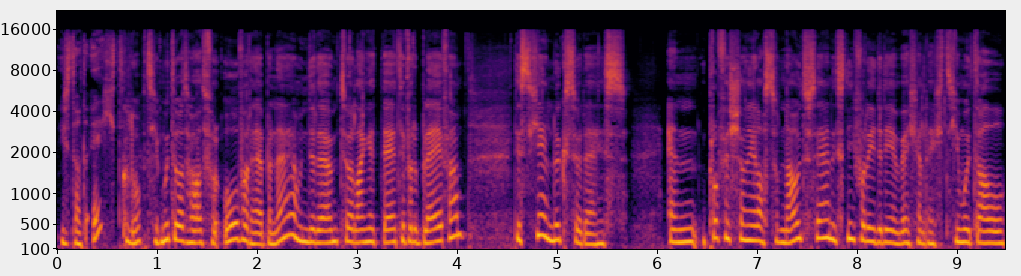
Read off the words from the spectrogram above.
Is dat echt? Klopt, je moet er wat voor over hebben hè, om in de ruimte lange tijd te verblijven. Het is geen luxe reis. En professioneel astronaut zijn is niet voor iedereen weggelegd. Je moet al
